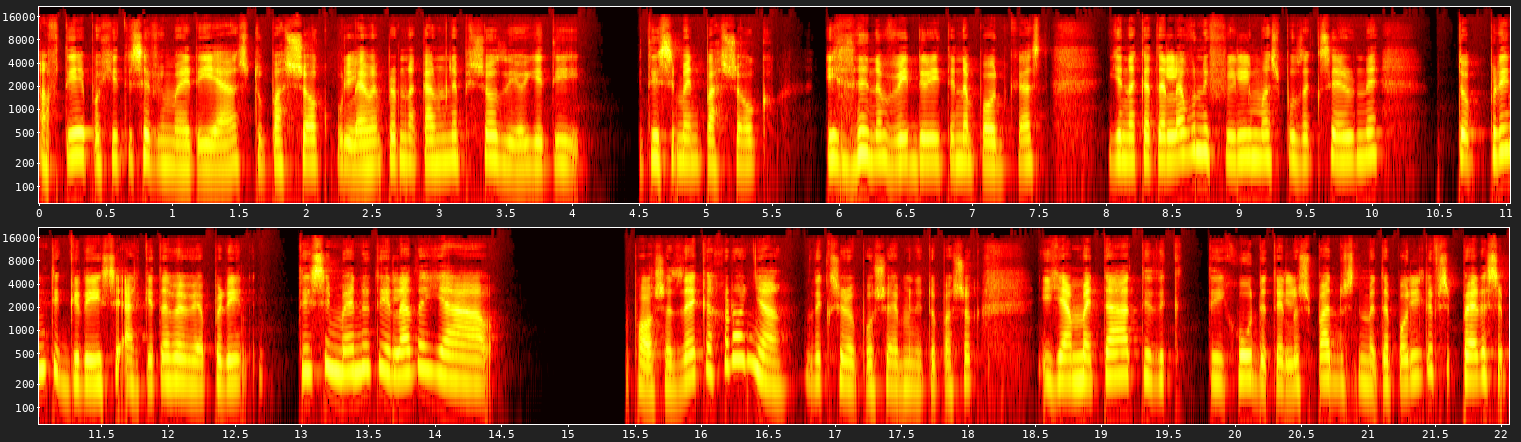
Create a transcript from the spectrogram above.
αυτή η εποχή της ευημερίας, του Πασόκ που λέμε, πρέπει να κάνουμε ένα επεισόδιο γιατί τι σημαίνει Πασόκ, είτε ένα βίντεο είτε ένα podcast, για να καταλάβουν οι φίλοι μας που δεν ξέρουν το πριν την κρίση, αρκετά βέβαια πριν, τι σημαίνει ότι η Ελλάδα για πόσο, 10 χρόνια, δεν ξέρω πόσο έμεινε το Πασόκ, για μετά τη, δικ- τη Χούντα τέλος πάντων στη μεταπολίτευση πέρασε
